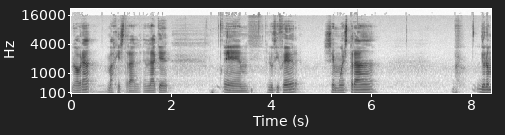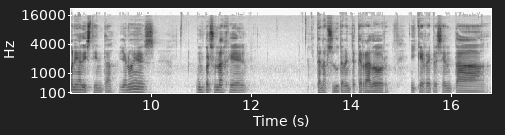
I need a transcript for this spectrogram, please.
Una obra magistral, en la que eh, Lucifer se muestra de una manera distinta. Ya no es un personaje tan absolutamente aterrador y que representa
